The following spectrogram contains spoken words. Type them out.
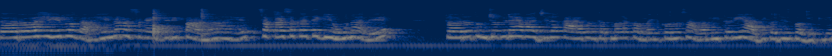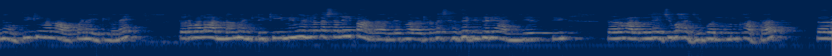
तर हे बघा हे ना असं काहीतरी पानं आहेत. सकाळ सकाळ ते घेऊन आले. तर तुमच्याकडे या भाजीला काय बोलतात मला कमेंट करून सांगा. मी तरी आधी कधीच बघितली नव्हती किंवा नाव पण ऐकलं नाही. तर मला अण्णा म्हटले की मी म्हटलं कशालाही पानं आणलेत? मला वाटलं कशासाठी जरी आणली असतील. तर मला बोलले ह्याची भाजी बनवून खातात. तर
